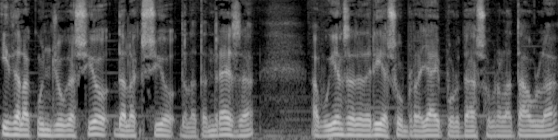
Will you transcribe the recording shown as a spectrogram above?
i de la conjugació de l'acció de la tendresa, avui ens agradaria subratllar i portar sobre la taula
